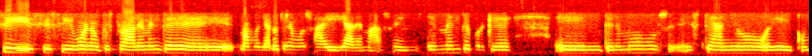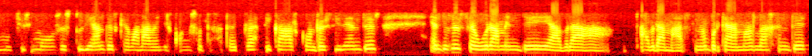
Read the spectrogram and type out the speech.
Sí, sí, sí. Bueno, pues probablemente, vamos, ya lo tenemos ahí además en, mente porque eh, tenemos este año eh, con muchísimos estudiantes que van a venir con nosotros a hacer prácticas, con residentes entonces seguramente habrá habrá más, ¿no? Porque además la gente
